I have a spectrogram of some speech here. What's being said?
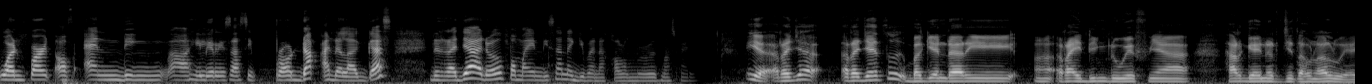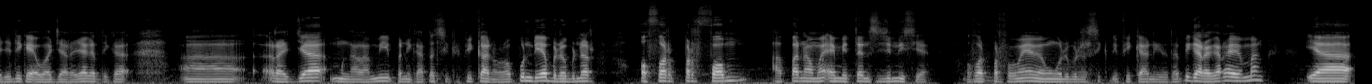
one part of ending uh, hilirisasi produk adalah gas dan raja adalah pemain di sana gimana kalau menurut Mas Ferry? Iya, Raja Raja itu bagian dari uh, riding the wave-nya harga energi tahun lalu ya. Jadi kayak wajar aja ketika uh, Raja mengalami peningkatan signifikan walaupun dia benar-benar overperform apa namanya emiten sejenis ya. Overperformnya memang benar-benar signifikan gitu. Tapi gara-gara memang ya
